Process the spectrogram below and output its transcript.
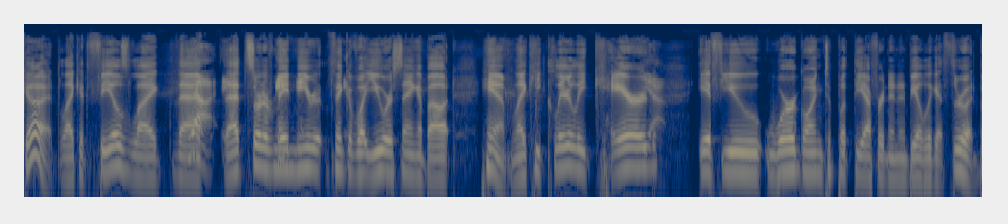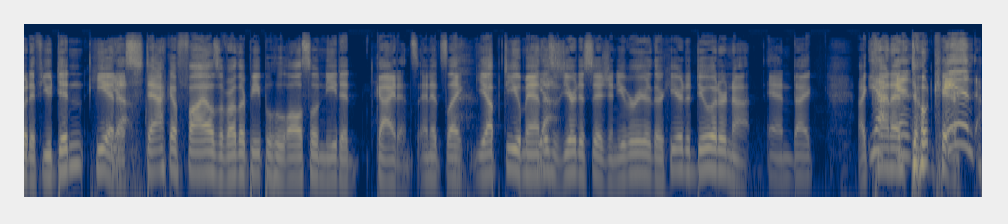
good. Like it feels like that. Yeah, it- that sort of made it- me re- think of what you were saying about him. Like he clearly cared. Yeah. If you were going to put the effort in and be able to get through it, but if you didn't, he had Yeah. a stack of files of other people who also needed guidance, and it's like, up to you, man. This is your decision. You're either here to do it or not." And I, I kind of don't care. And uh,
